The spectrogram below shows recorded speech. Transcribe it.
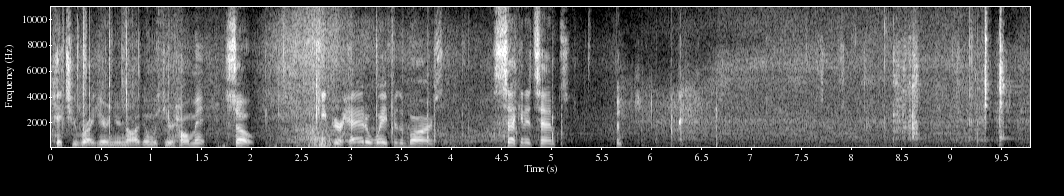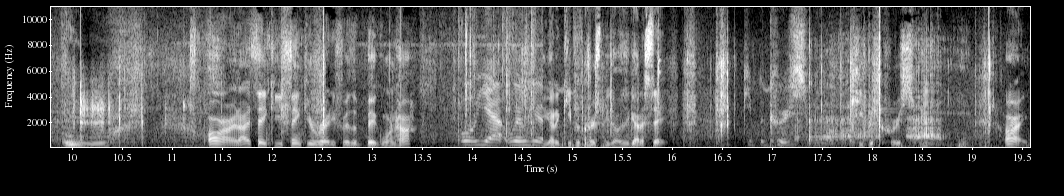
Hit you right here in your noggin with your helmet. So, keep your head away from the bars. Second attempt. Ooh. All right, I think you think you're ready for the big one, huh? Oh yeah, we're here. You gotta keep it crispy though. You gotta say. Keep it crispy. keep it crispy. All right,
